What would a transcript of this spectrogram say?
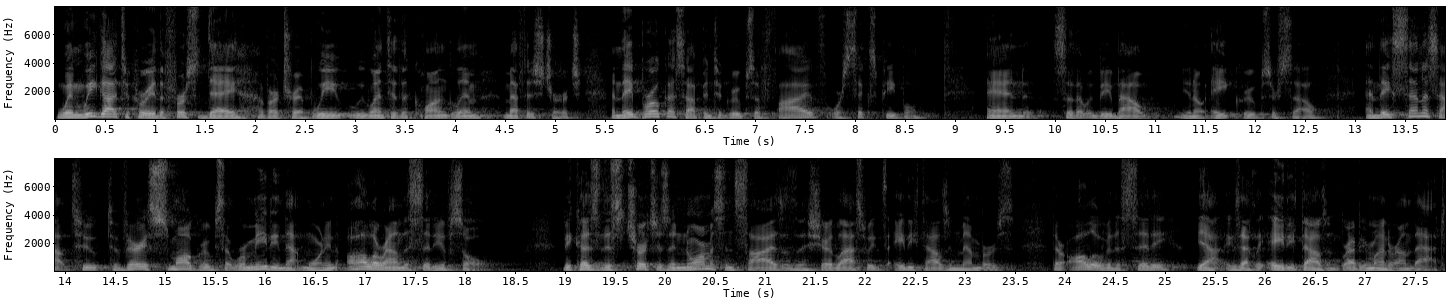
When we got to Korea, the first day of our trip, we, we went to the Kwanglim Methodist Church, and they broke us up into groups of five or six people. And so that would be about, you know, eight groups or so. And they sent us out to, to various small groups that were meeting that morning all around the city of Seoul. Because this church is enormous in size, as I shared last week, it's 80,000 members. They're all over the city. Yeah, exactly, 80,000. Wrap your mind around that.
